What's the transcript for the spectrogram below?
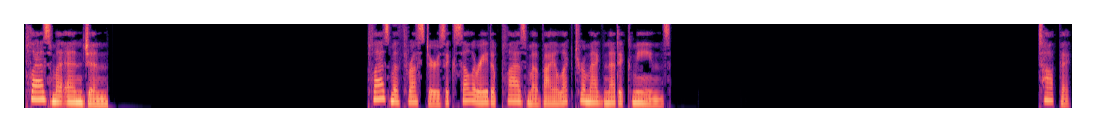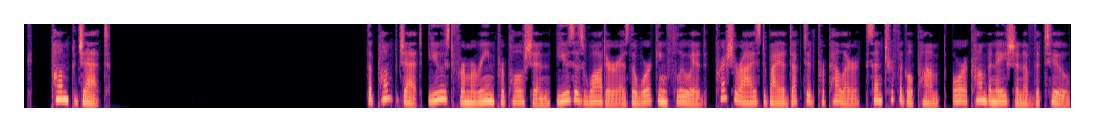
Plasma engine Plasma thrusters accelerate a plasma by electromagnetic means. Pump jet The pump jet, used for marine propulsion, uses water as the working fluid, pressurized by a ducted propeller, centrifugal pump, or a combination of the two.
